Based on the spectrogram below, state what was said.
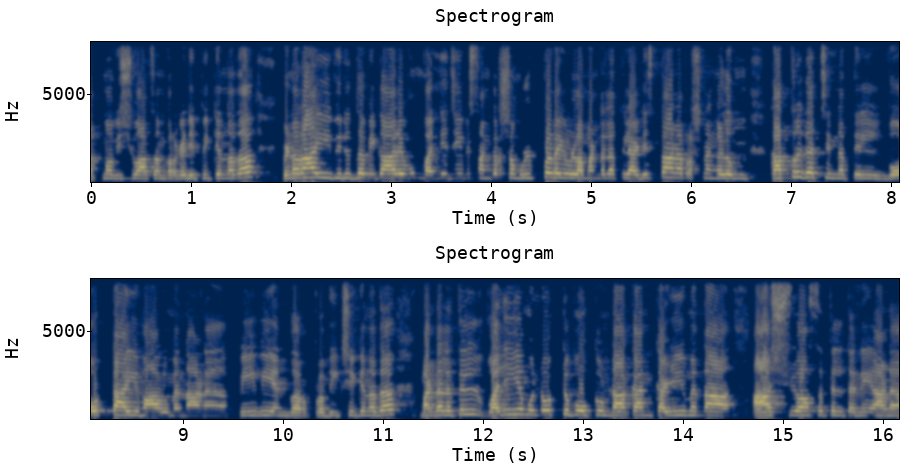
ആത്മവിശ്വാസം പ്രകടിപ്പിക്കുന്നത്. പിണറായി വിരുദ്ധ വികാരവും വന്യജീവി സംഘർഷം ഉൾപ്പെടെയുള്ള മണ്ഡലത്തിലെ അടിസ്ഥാന പ്രശ്നങ്ങളും കത്രിക ചിഹ്നത്തിൽ വോട്ടായി മാറുമെന്നാണ് പി വി അൻവർ പ്രതീക്ഷിക്കുന്നത്. മണ്ഡലത്തിൽ വലിയ മുന്നോട്ടു പോക്കുണ്ടാക്കാൻ കഴിയുമെന്ന ആശ്വാസത്തിൽ തന്നെയാണ്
